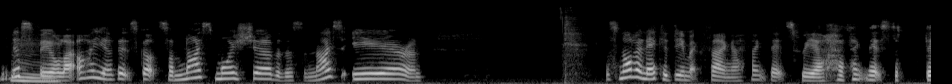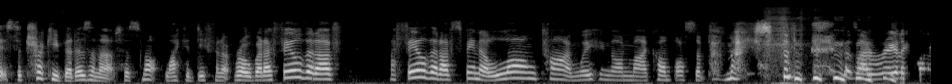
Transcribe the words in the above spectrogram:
You just mm. feel like, oh yeah, that's got some nice moisture, but there's some nice air, and it's not an academic thing. I think that's where I think that's the that's the tricky bit, isn't it? It's not like a definite rule, but I feel that I've I feel that I've spent a long time working on my compost information because I really want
